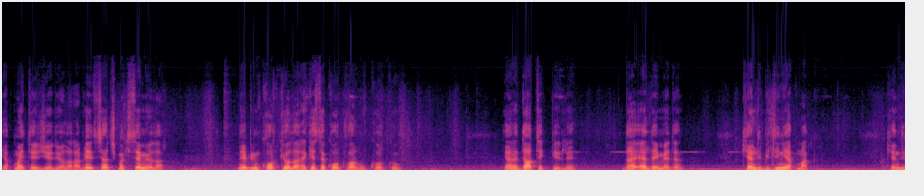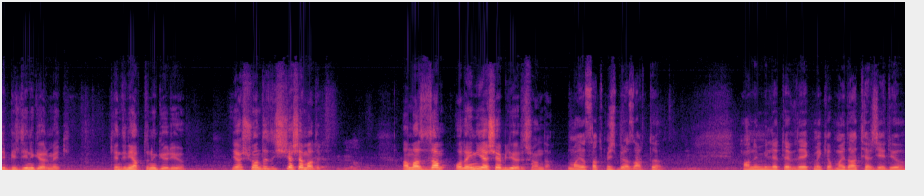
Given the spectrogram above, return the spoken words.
yapmayı tercih ediyorlar abi. Dışarı çıkmak istemiyorlar. Ne bileyim korkuyorlar. Herkeste korku var bu korku. Yani daha tekbirli, daha el değmeden, kendi bildiğini yapmak, kendini bildiğini görmek, kendini yaptığını görüyor. Ya şu anda hiç yaşamadık. Ama zam olayını yaşayabiliyoruz şu anda. Maya satmış biraz arttı. Hani millet evde ekmek yapmayı daha tercih ediyor.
